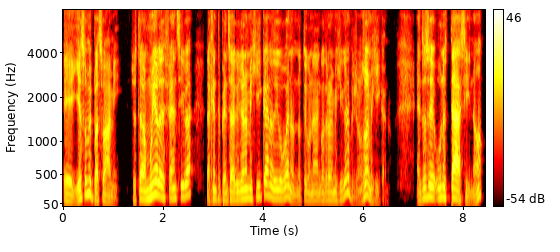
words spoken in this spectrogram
Eh, y eso me pasó a mí. Yo estaba muy a la defensiva, la gente pensaba que yo era mexicano, digo, bueno, no tengo nada en contra del mexicano, pero yo no soy mexicano. Entonces uno está así, ¿no?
